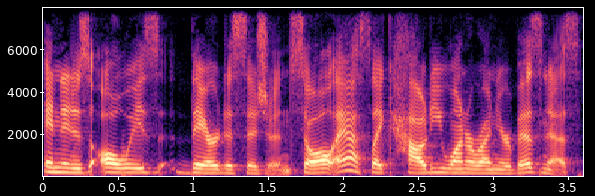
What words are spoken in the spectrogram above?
And it is always their decision. So I'll ask, like, how do you want to run your business?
